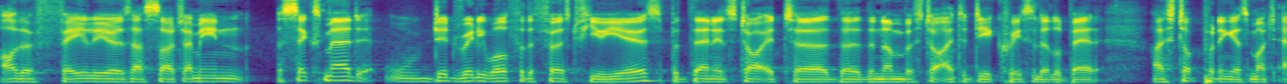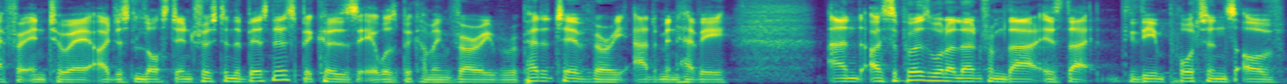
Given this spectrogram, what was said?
other failures as such. I mean, SixMed did really well for the first few years, but then it started to the the numbers started to decrease a little bit. I stopped putting as much effort into it. I just lost interest in the business because it was becoming very repetitive, very admin heavy. And I suppose what I learned from that is that the, the importance of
